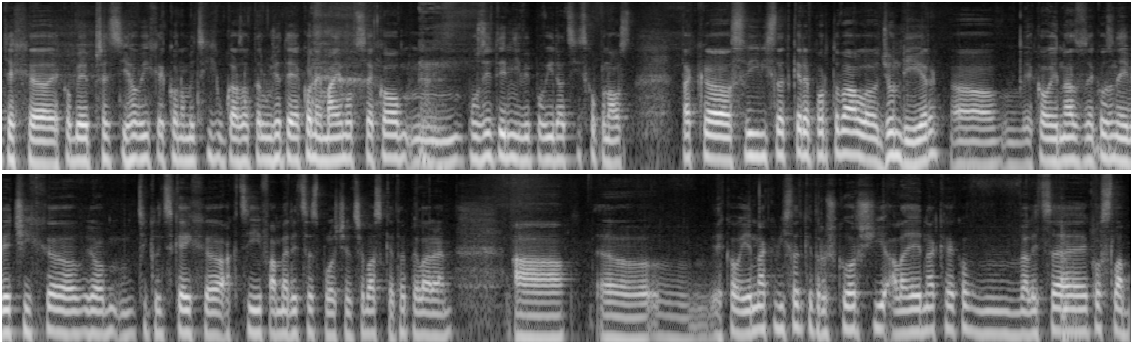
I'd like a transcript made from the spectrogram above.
těch uh, jakoby předstihových ekonomických ukazatelů, že ty jako nemají moc jako mm, pozitivní vypovídací schopnost, tak uh, svý výsledky reportoval John Deere, jako jedna z, jako z největších jo, cyklických akcí v Americe společně třeba s Caterpillarem. A Eh, jako jednak výsledky trošku horší, ale jednak jako velice jako slabá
